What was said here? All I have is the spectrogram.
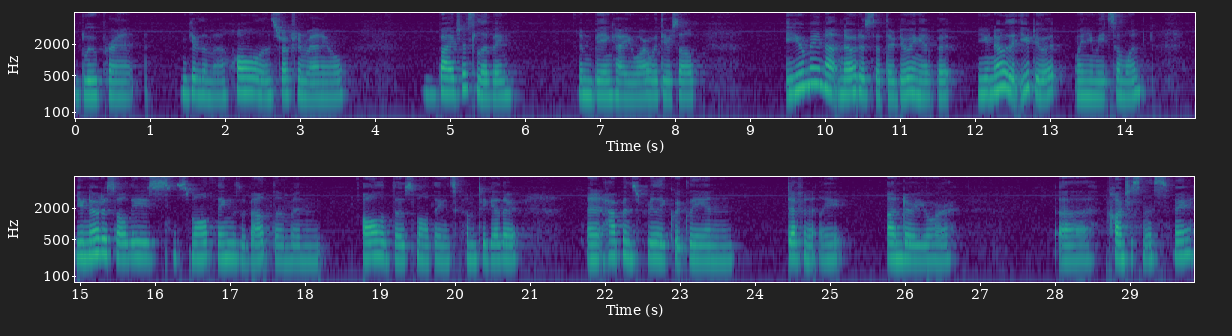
blueprint, give them a whole instruction manual by just living and being how you are with yourself you may not notice that they're doing it, but you know that you do it when you meet someone. You notice all these small things about them, and all of those small things come together, and it happens really quickly and definitely under your uh, consciousness, right?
